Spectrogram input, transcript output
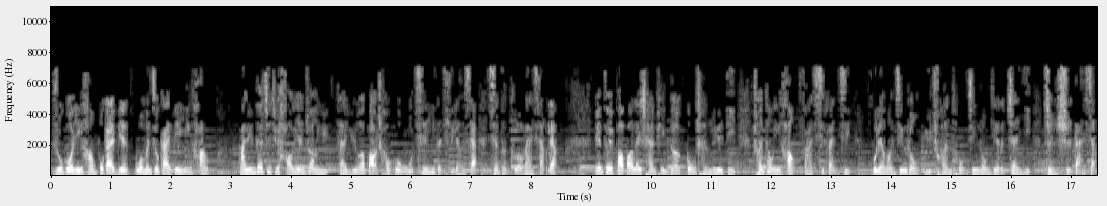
如果银行不改变，我们就改变银行。马云的这句豪言壮语，在余额宝超过五千亿的体量下，显得格外响亮。面对宝宝类产品的攻城略地，传统银行发起反击，互联网金融与传统金融业的战役正式打响。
